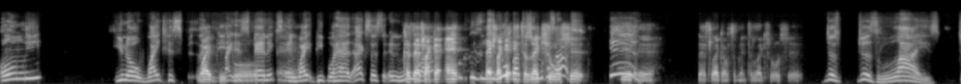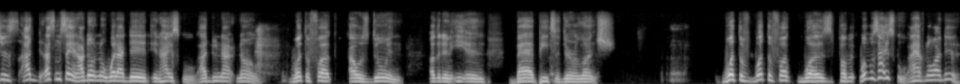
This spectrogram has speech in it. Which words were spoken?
only you know white his White like, people Hispanics and, and- white people had access to and because that's like a the that's like an about the shit was intellectual shit. Yeah. Yeah, that's like on some intellectual shit. just just lies. Just I that's what I'm saying. I don't know what I did in high school. I do not know what the fuck I was doing other than eating bad pizza during lunch. Mm. What the what the fuck was public? What was high school? I have no idea.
